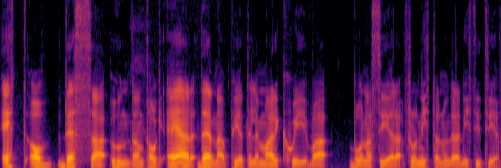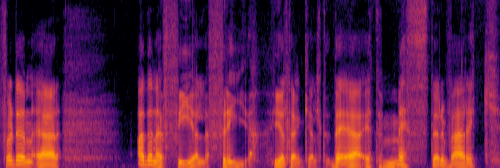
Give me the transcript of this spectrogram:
ett av dessa undantag är denna Peter Lemark-skiva Bonacera från 1993. För den är, ja, den är felfri helt enkelt. Det är ett mästerverk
